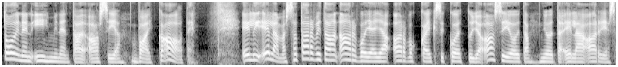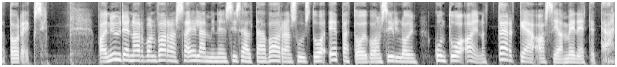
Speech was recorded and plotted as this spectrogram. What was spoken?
toinen ihminen tai asia, vaikka aate. Eli elämässä tarvitaan arvoja ja arvokkaiksi koettuja asioita, joita elää arjessa todeksi. Vain yhden arvon varassa eläminen sisältää vaaran suistua epätoivoon silloin, kun tuo ainut tärkeä asia menetetään.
